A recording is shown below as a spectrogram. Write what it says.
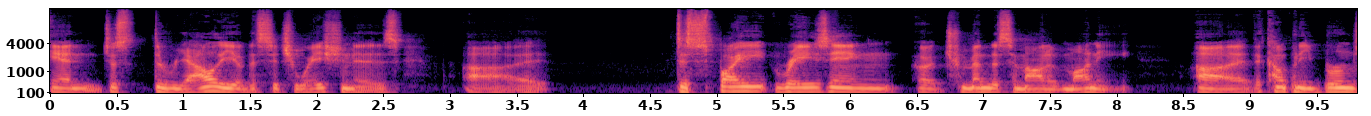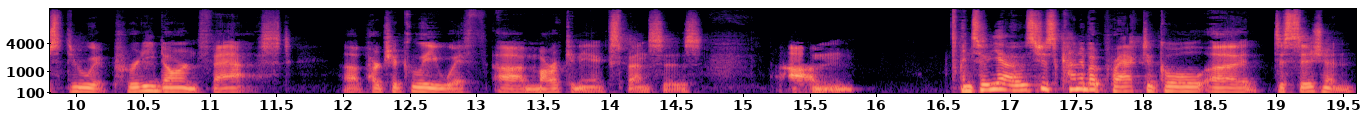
and just the reality of the situation is, uh, despite raising a tremendous amount of money, uh, the company burns through it pretty darn fast uh, particularly with uh, marketing expenses. Um, and so, yeah, it was just kind of a practical uh, decision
